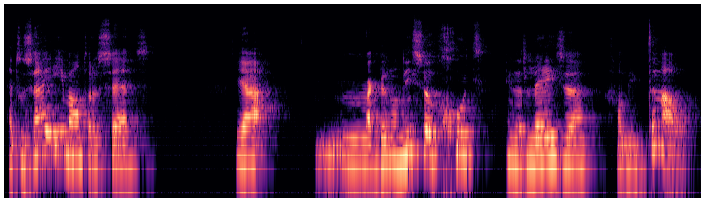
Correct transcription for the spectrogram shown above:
En toen zei iemand recent: Ja, maar ik ben nog niet zo goed in het lezen van die taal.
